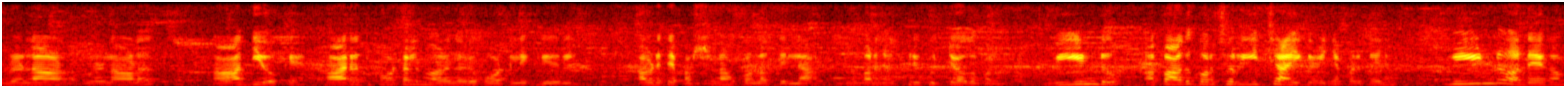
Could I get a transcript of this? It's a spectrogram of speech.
മൃണാൾ മൃണാൾ ആദ്യമൊക്കെ ഭാരത് ഹോട്ടൽ എന്ന് പറയുന്ന ഒരു ഹോട്ടലിൽ കയറി അവിടുത്തെ ഭക്ഷണം കൊള്ളത്തില്ല എന്ന് പറഞ്ഞ് ഒത്തിരി കുറ്റമൊക്കെ പറഞ്ഞു വീണ്ടും അപ്പോൾ അത് കുറച്ച് റീച്ചായി കഴിഞ്ഞപ്പോഴത്തേനും വീണ്ടും അദ്ദേഹം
